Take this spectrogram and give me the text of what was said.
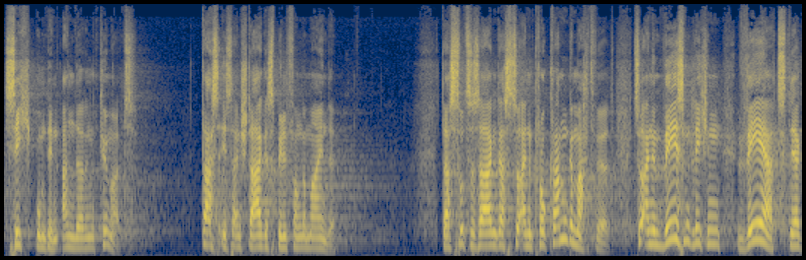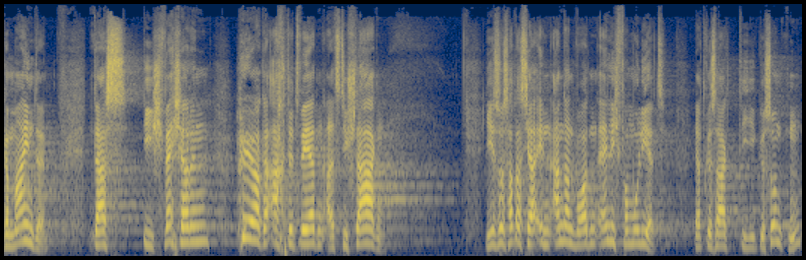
sich um den anderen kümmert. Das ist ein starkes Bild von Gemeinde. Dass sozusagen das zu einem Programm gemacht wird, zu einem wesentlichen Wert der Gemeinde, dass die Schwächeren höher geachtet werden als die Starken Jesus hat das ja in anderen Worten ähnlich formuliert. Er hat gesagt, die Gesunden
